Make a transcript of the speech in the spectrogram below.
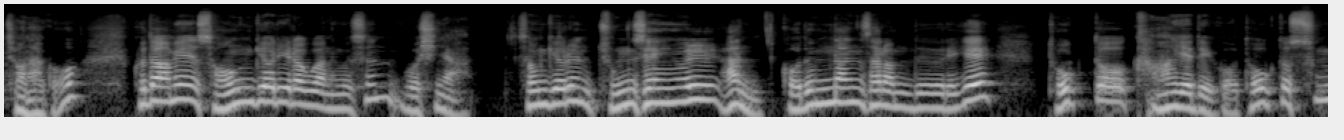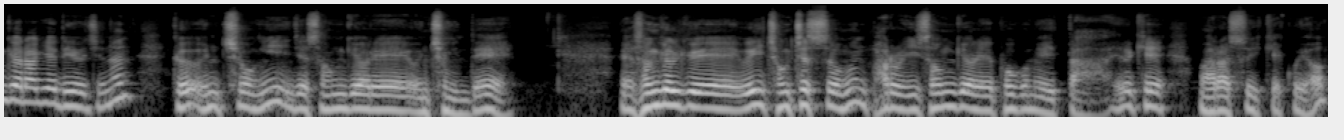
전하고. 그 다음에 성결이라고 하는 것은 무엇이냐? 성결은 중생을 한 거듭난 사람들에게 더욱더 강하게 되고 더욱더 순결하게 되어지는 그 은총이 이제 성결의 은총인데 예, 성결교회의 정체성은 바로 이 성결의 복음에 있다. 이렇게 말할 수 있겠고요.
